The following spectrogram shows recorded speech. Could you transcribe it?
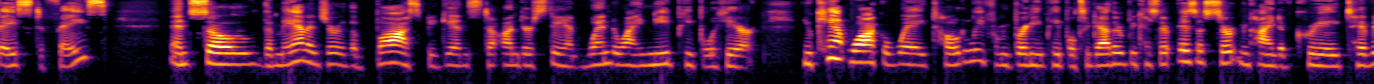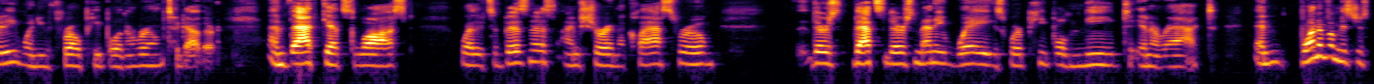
face to face. And so the manager, the boss begins to understand when do I need people here? You can't walk away totally from bringing people together because there is a certain kind of creativity when you throw people in a room together. And that gets lost, whether it's a business, I'm sure in a classroom. There's that's there's many ways where people need to interact. And one of them is just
